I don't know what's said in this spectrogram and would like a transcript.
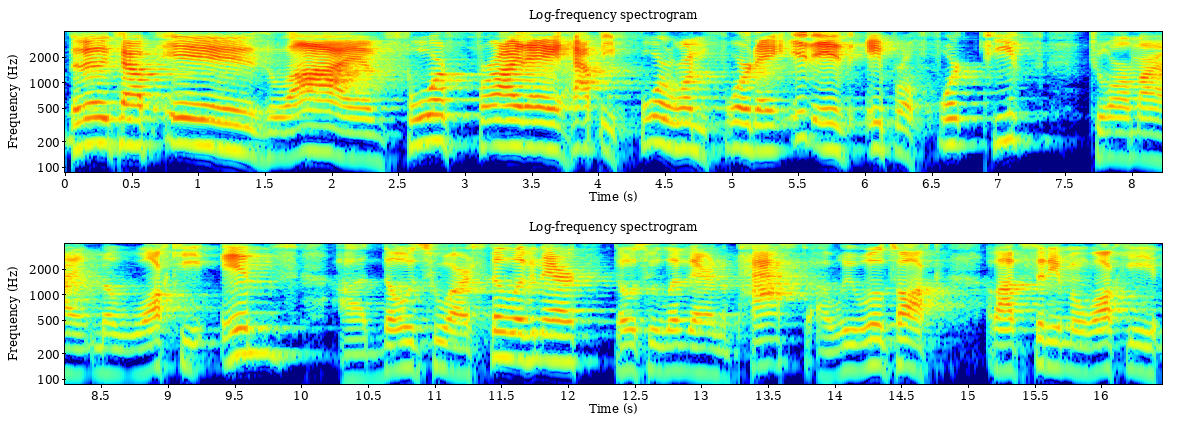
The Daily Tap is live for Friday. Happy 414 day. It is April 14th to all my Milwaukee ins, uh, those who are still living there, those who lived there in the past. Uh, we will talk about the city of Milwaukee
